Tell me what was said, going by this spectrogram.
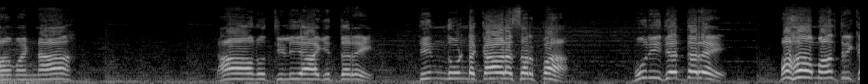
ರಾಮಣ್ಣ, ನಾನು ತಿಳಿಯಾಗಿದ್ದರೆ, ತಿಂದುಂಡ ಕಾಳ ಸರ್ಪ ಮುನಿದೆದ್ದರೆ ಮಹಾಮಾಂತ್ರಿಕ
